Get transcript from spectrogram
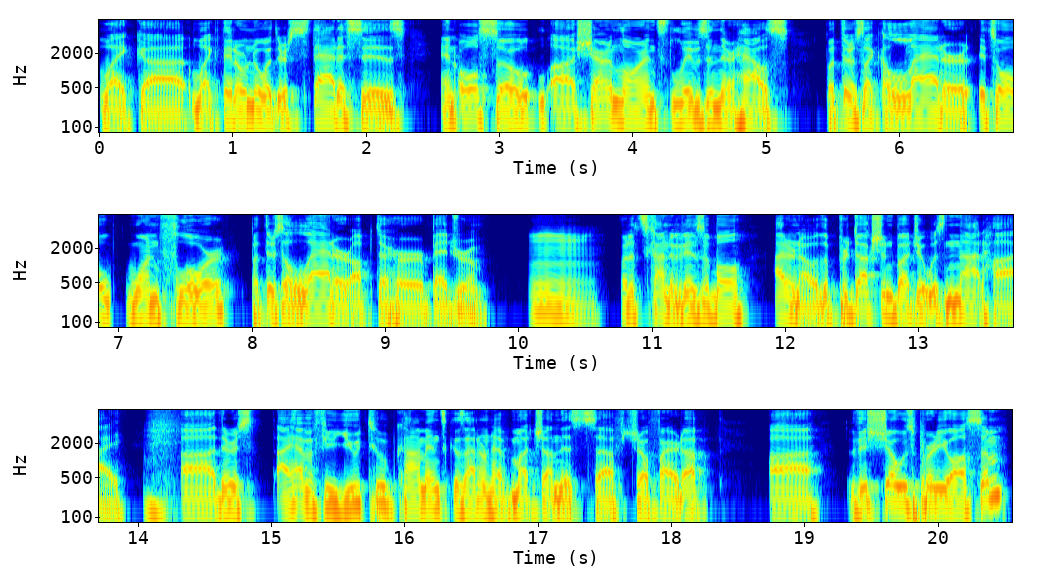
like uh, like they don't know what their status is, and also uh, Sharon Lawrence lives in their house, but there's like a ladder. It's all one floor, but there's a ladder up to her bedroom, Mm. but it's kind of visible. I don't know. The production budget was not high. Uh, there's I have a few YouTube comments because I don't have much on this uh, show fired up. This show was pretty awesome.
